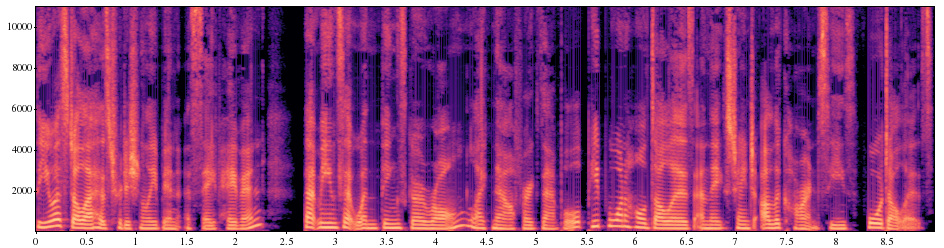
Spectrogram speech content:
The US dollar has traditionally been a safe haven. That means that when things go wrong, like now, for example, people want to hold dollars and they exchange other currencies for dollars.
